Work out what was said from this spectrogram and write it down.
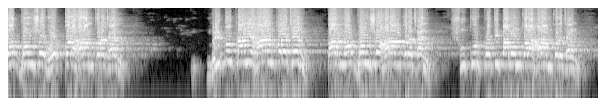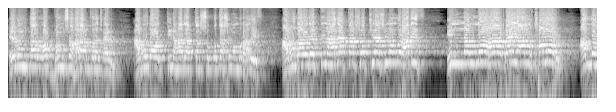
লভ্যাংশ ভোগ করা হারাম করেছেন। মৃত প্রাণী হারাম করেছেন, তার লভ্যাংশ হারাম করেছেন। শুকুর প্রতিপালন করা হারাম করেছেন এবং তার লভ্যাংশ হারাম করেছেন। আবু দাউদ তিন হাজার চারশো পঁচাশি নম্বর হাদিস। আবু দাউদের তিন হাজার চারশো ছিয়াশি নম্বর হাদিস, ইন্নাল্লাহা আল্লাহ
